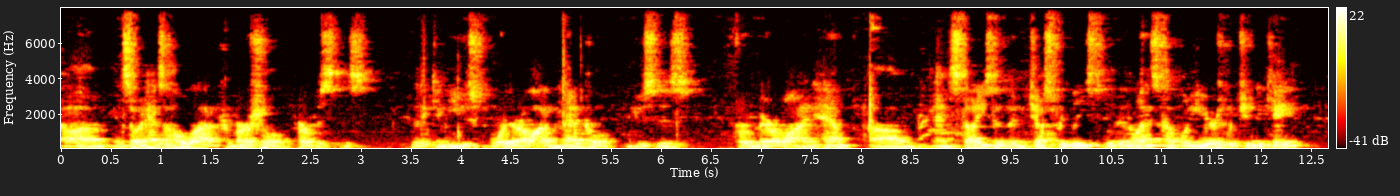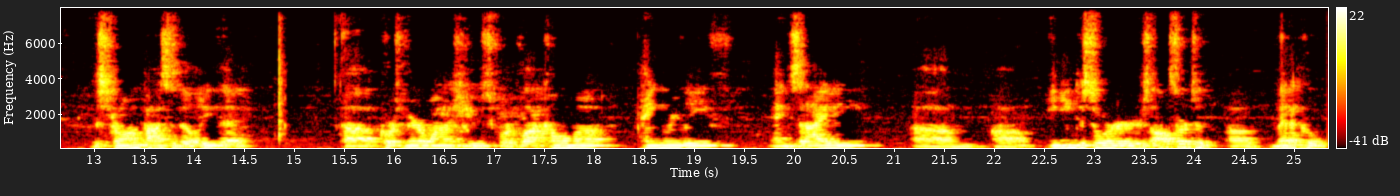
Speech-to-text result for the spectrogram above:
Um, and so it has a whole lot of commercial purposes that it can be used for. There are a lot of medical uses for marijuana and hemp, um, and studies have been just released within the last couple of years which indicate the strong possibility that uh, of course, marijuana is used for glaucoma, pain relief, anxiety, um, uh, eating disorders, all sorts of, medical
